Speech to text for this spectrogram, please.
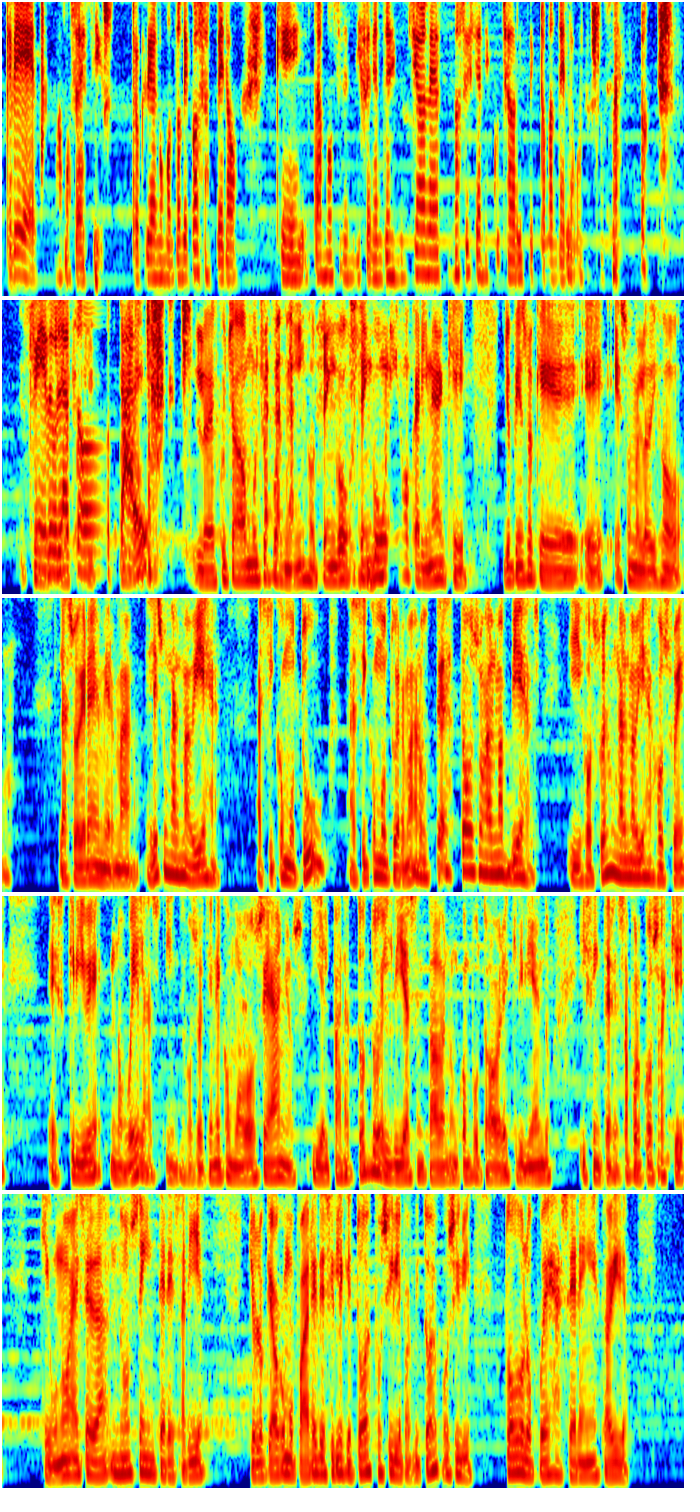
creen, vamos a decir, yo creo en un montón de cosas, pero que estamos en diferentes dimensiones. No sé si han escuchado el efecto Mandela. Bueno, yo soy crédula total. Lo he escuchado mucho por mi hijo. Tengo, tengo un hijo, Karina, que yo pienso que eh, eso me lo dijo la suegra de mi hermano. Él es un alma vieja, así como tú, así como tu hermano. Ustedes todos son almas viejas. Y Josué es un alma vieja. Josué escribe novelas y José tiene como 12 años y él para todo el día sentado en un computador escribiendo y se interesa por cosas que, que uno a esa edad no se interesaría. Yo lo que hago como padre es decirle que todo es posible, papi, todo es posible, todo lo puedes hacer en esta vida.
